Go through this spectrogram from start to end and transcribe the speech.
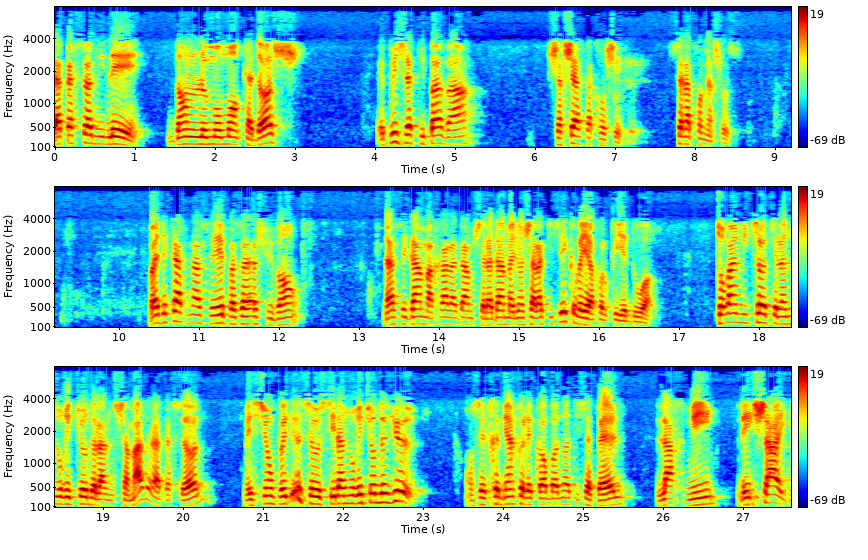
la personne il est dans le moment kadosh, et plus la clipa va chercher à s'accrocher. C'est la première chose. Passage suivant. Torah mitzvot, c'est la nourriture de l'anshama de la personne, mais si on peut dire, c'est aussi la nourriture de Dieu. On sait très bien que les korbanot, ils s'appellent l'achmi, les shai.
